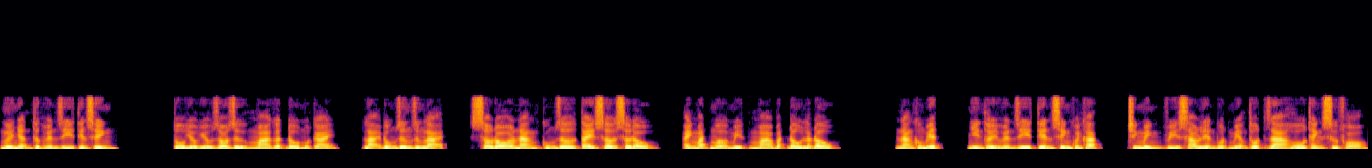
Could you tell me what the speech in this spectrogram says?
Ngươi nhận thức huyền gì tiên sinh? Tô hiểu hiểu do dự mà gật đầu một cái, lại bỗng dưng dừng lại, sau đó nàng cũng giơ tay sờ sờ đầu, ánh mắt mở mịt mà bắt đầu lắc đầu. Nàng không biết, nhìn thấy huyền di tiên sinh khoảnh khắc, chính mình vì sao liền buột miệng thốt ra hô thanh sư phó.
